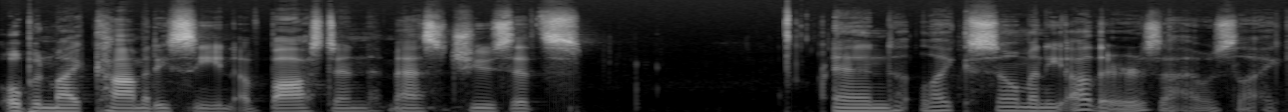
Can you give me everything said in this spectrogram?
open mic comedy scene of Boston, Massachusetts. And like so many others, I was like,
